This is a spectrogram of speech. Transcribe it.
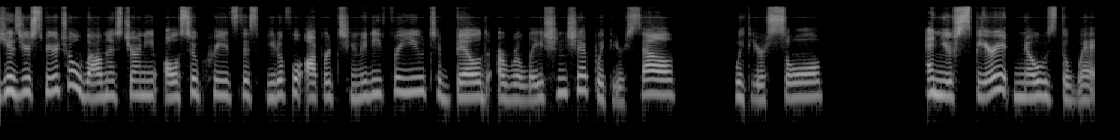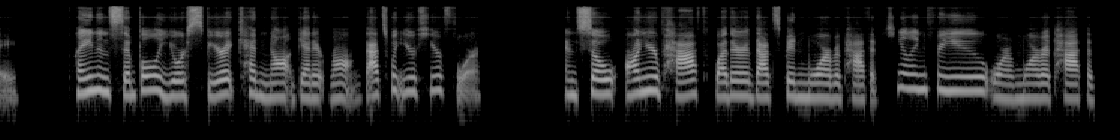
Because your spiritual wellness journey also creates this beautiful opportunity for you to build a relationship with yourself, with your soul, and your spirit knows the way. Plain and simple, your spirit cannot get it wrong. That's what you're here for. And so, on your path, whether that's been more of a path of healing for you or more of a path of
